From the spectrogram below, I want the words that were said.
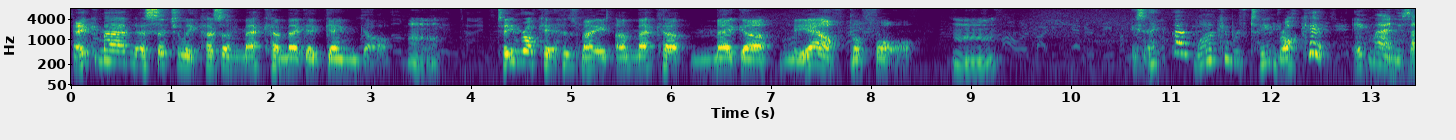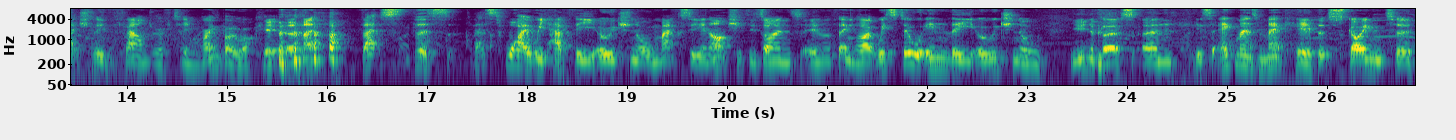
Eggman essentially has a Mecha Mega Gengar. Hmm. Team Rocket has made a Mecha Mega Meowth before. Hmm. Is Eggman working with Team Rocket? Eggman is actually the founder of Team Rainbow Rocket, and that, that's this. That's why we have the original Maxie and Archie designs in the thing. Like we're still in the original universe, and it's Eggman's mech here that's going to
